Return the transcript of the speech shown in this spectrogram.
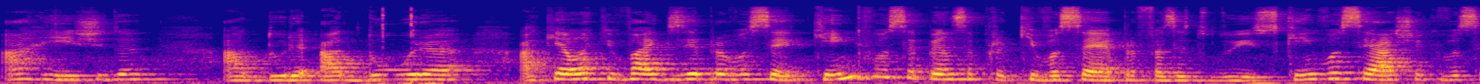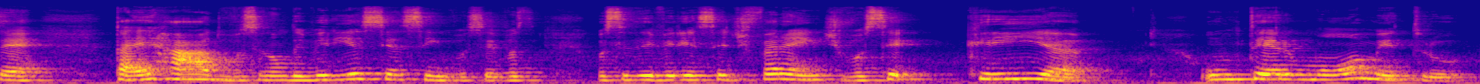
A rígida, a dura, a dura, aquela que vai dizer para você quem que você pensa que você é para fazer tudo isso, quem você acha que você é. Tá errado, você não deveria ser assim, você você deveria ser diferente. Você cria um termômetro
